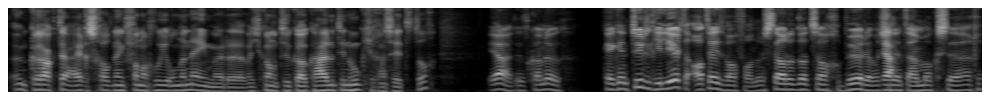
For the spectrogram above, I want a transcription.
een karaktereigenschap denk ik, van een goede ondernemer. eh, want je kan natuurlijk ook huilend in een hoekje gaan zitten, toch? Ja, dat kan ook. Kijk, en natuurlijk, je leert er altijd wel van. Dus Stel dat dat zou gebeuren, wat Ja. je net aan Max... eh ge-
